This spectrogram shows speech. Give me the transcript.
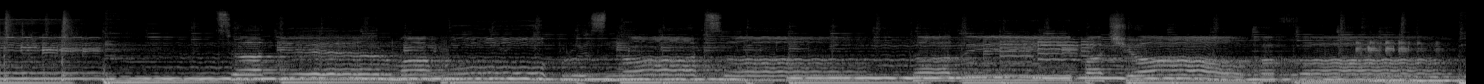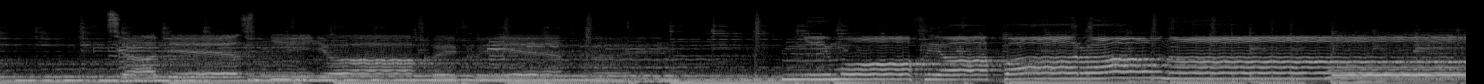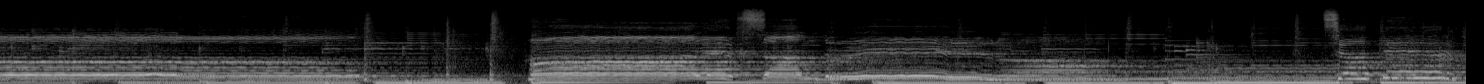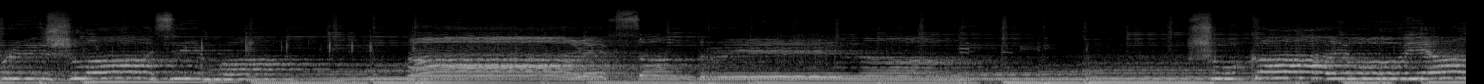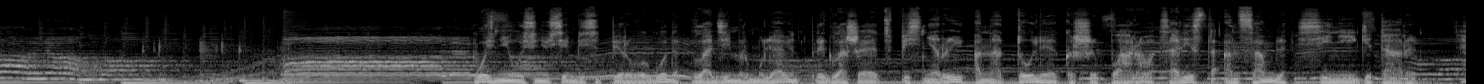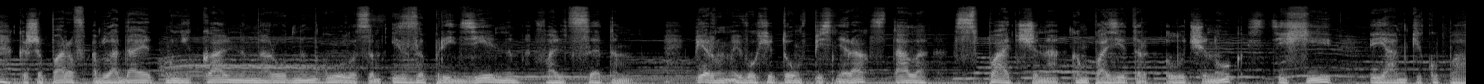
1971 года Владимир Мулявин приглашает в песняры Анатолия Кашипарова, солиста ансамбля «Синие гитары». Кашипаров обладает уникальным народным голосом и запредельным фальцетом. Первым его хитом в песнярах стала «Спадщина» композитор Лучинок, стихи Янки Купала.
